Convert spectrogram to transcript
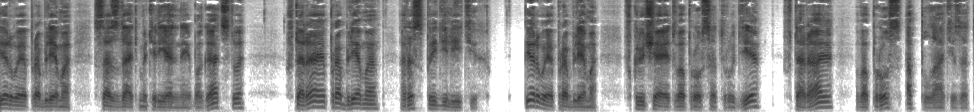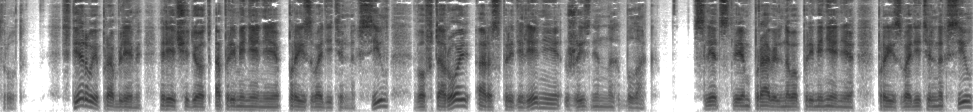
Первая проблема — создать материальные богатства, вторая проблема — распределить их. Первая проблема включает вопрос о труде, вторая — вопрос о плате за труд. В первой проблеме речь идет о применении производительных сил, во второй — о распределении жизненных благ. Следствием правильного применения производительных сил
